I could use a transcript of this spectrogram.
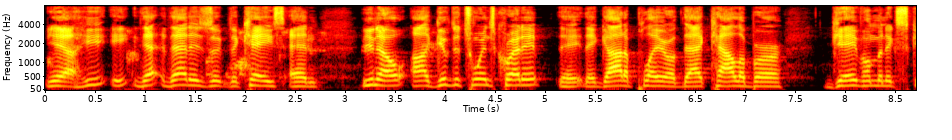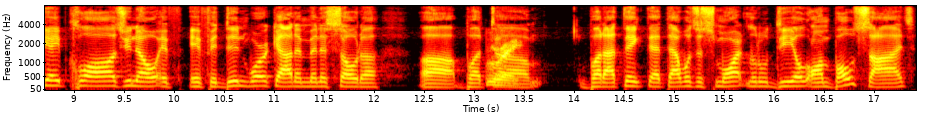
Yeah, he, he that that is the case, and you know, uh, give the Twins credit. They they got a player of that caliber gave him an escape clause, you know, if, if it didn't work out in Minnesota. Uh, but, right. um, but I think that that was a smart little deal on both sides.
